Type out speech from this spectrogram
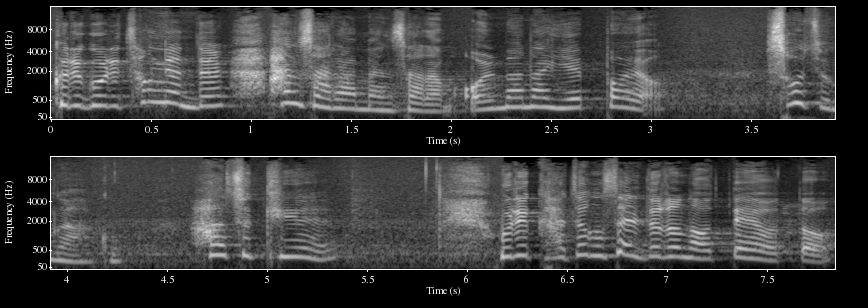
그리고 우리 청년들 한 사람 한 사람 얼마나 예뻐요. 소중하고 아주 귀해요. 우리 가정셀들은 어때요 또?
